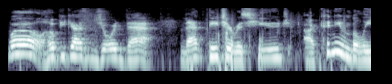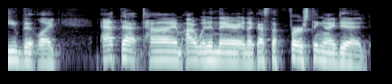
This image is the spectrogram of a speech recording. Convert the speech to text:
well, hope you guys enjoyed that. That feature was huge. I couldn't even believe that like at that time I went in there and like that's the first thing I did.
